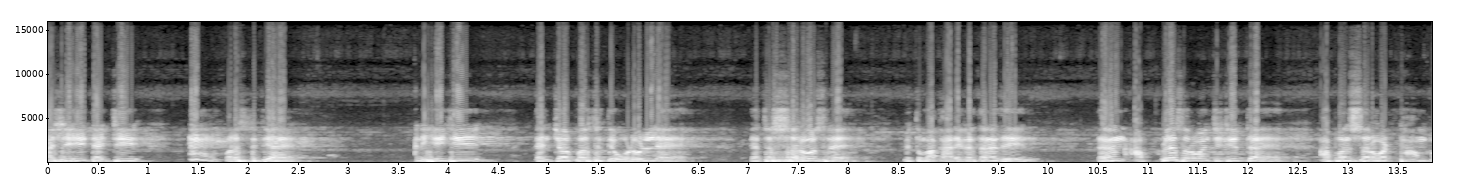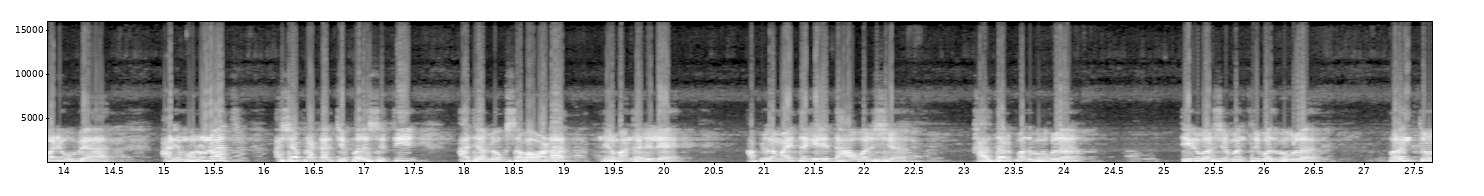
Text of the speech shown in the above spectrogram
अशी ही त्यांची परिस्थिती आहे. आणि ही जी त्यांच्यावर परिस्थिती ओढवलेली आहे याचं सर्व श्रेय मी तुम्हा कार्यकर्त्यांना देईन. कारण आपल्या सर्वांची जिद्द आहे आपण सर्व ठामपणे उभे आहात. आणि म्हणूनच अशा प्रकारची परिस्थिती आज या लोकसभा वाडात निर्माण झालेली आहे. आपल्याला माहीत आहे गेली दहा वर्ष खासदारपद भोगलं तीन वर्ष मंत्रीपद भोगलं. परंतु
